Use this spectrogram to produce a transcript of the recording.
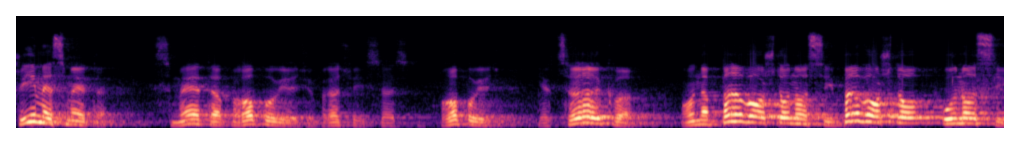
Čime smeta? Smeta propovjeđu, braćo i sestre. Propovjeđu. Jer crkva, ona prvo što nosi, prvo što unosi,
